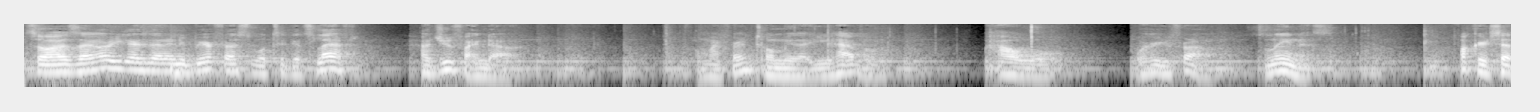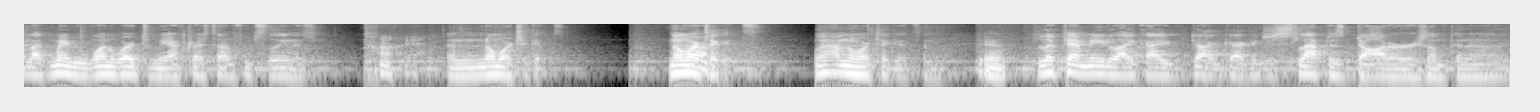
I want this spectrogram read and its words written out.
So I was like, oh, you guys got any Beer Festival tickets left? How'd you find out? Well, my friend told me that you have them. How? Where are you from? Salinas. Fucker said like maybe one word to me after I said I'm from Salinas. Oh, and no more tickets. No more tickets. We don't have no more tickets. And yeah. looked at me like I, I, I could just slap his daughter or something. And I'm like,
